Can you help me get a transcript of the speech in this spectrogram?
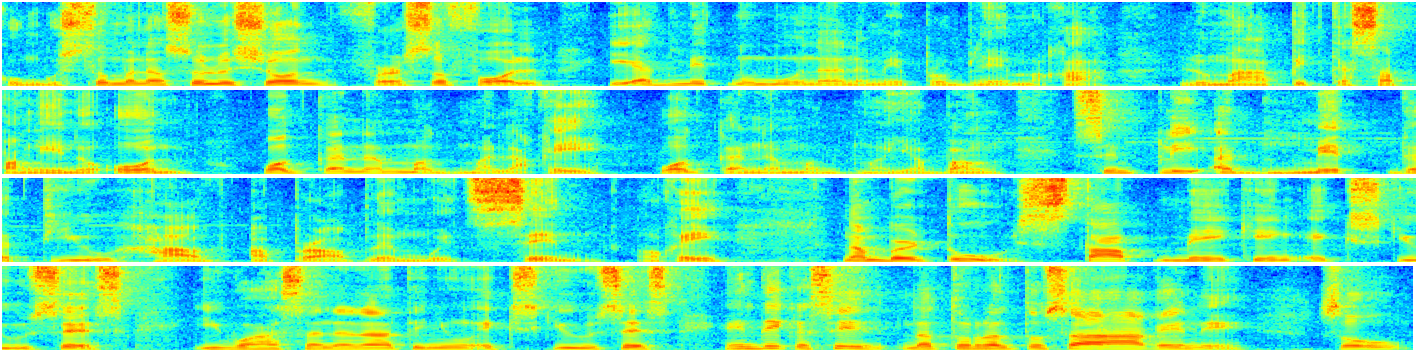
Kung gusto mo ng solusyon, first of all, i-admit mo muna na may problema ka. Lumapit ka sa Panginoon. Huwag ka na magmalaki. Huwag ka na magmayabang. Simply admit that you have a problem with sin. Okay? Number two, stop making excuses. Iwasan na natin yung excuses. Hindi kasi natural to sa akin eh. So,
